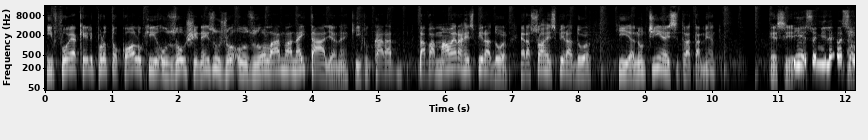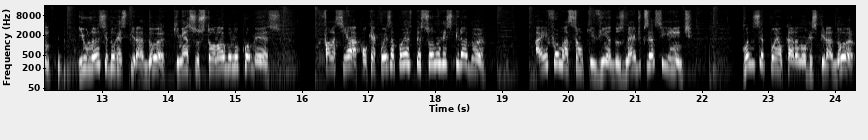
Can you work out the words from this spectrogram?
E foi aquele protocolo que usou o chinês, usou, usou lá na, na Itália, né? Que o cara tava mal, era respirador. Era só respirador que ia. Não tinha esse tratamento. esse. Isso, Emília. Assim, e o lance do respirador, que me assustou logo no começo. Fala assim, ah, qualquer coisa põe as pessoas no respirador. A informação que vinha dos médicos é a seguinte. Quando você põe o cara no respirador,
